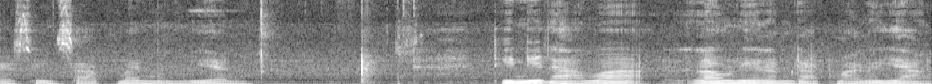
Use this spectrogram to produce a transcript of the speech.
กับสินทรัพย์ไม่หมุนเวียน ทีนี้ถามว่าเราเรียนลำดับมาหรือยัง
